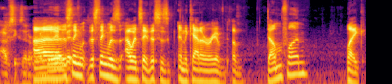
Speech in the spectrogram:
Obviously, because I don't remember Uh, this thing, this thing was, I would say, this is in the category of, of dumb fun, like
